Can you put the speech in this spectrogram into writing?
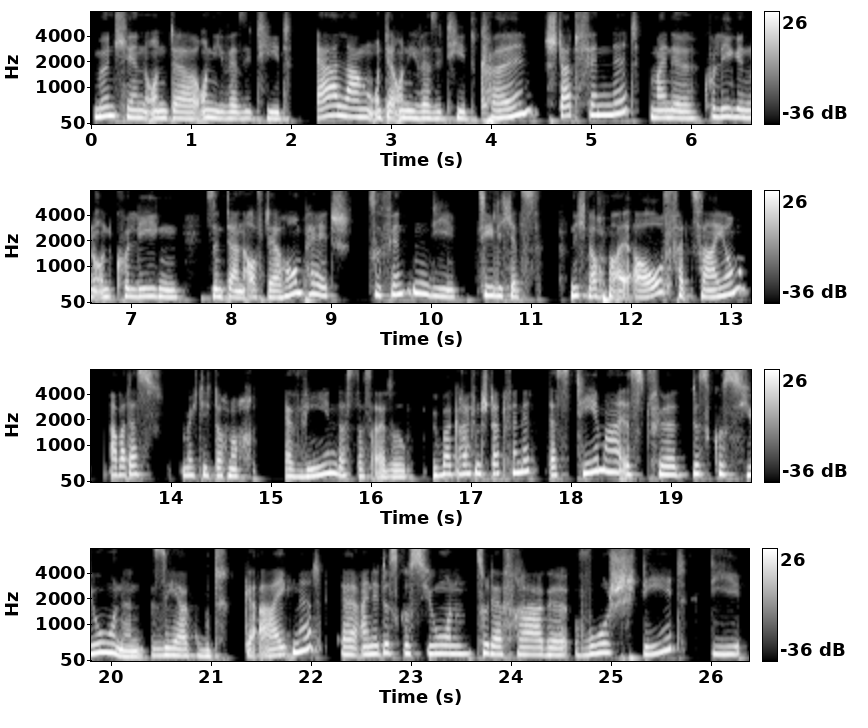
München und der Universität Erlangen und der Universität Köln stattfindet. Meine Kolleginnen und Kollegen sind dann auf der Homepage zu finden. Die zähle ich jetzt nicht nochmal auf, Verzeihung. Aber das möchte ich doch noch erwähnen, dass das also übergreifend stattfindet. Das Thema ist für Diskussionen sehr gut geeignet. Äh, eine Diskussion zu der Frage, wo steht die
